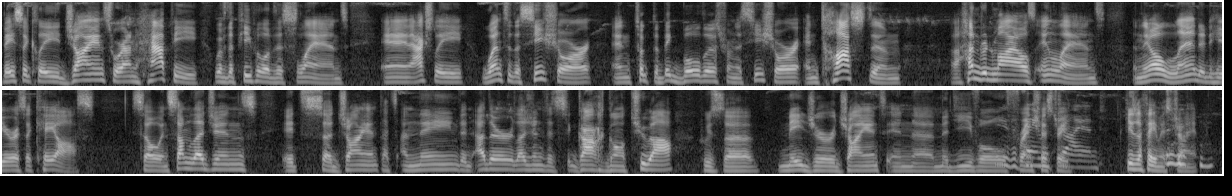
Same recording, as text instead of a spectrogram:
Basically, giants were unhappy with the people of this land and actually went to the seashore and took the big boulders from the seashore and tossed them 100 miles inland, and they all landed here as a chaos. So in some legends, it's a giant that's unnamed. In other legends, it's Gargantua, who's a major giant in uh, medieval He's French history. giant. He's a famous giant.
